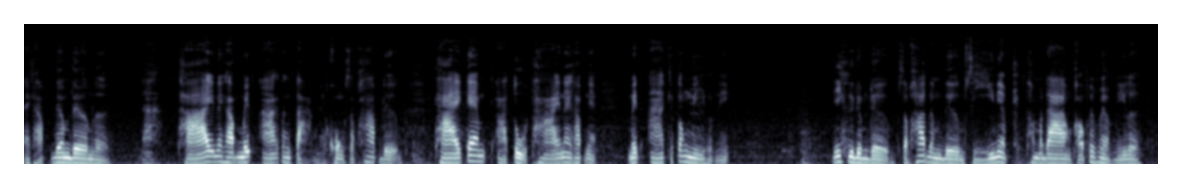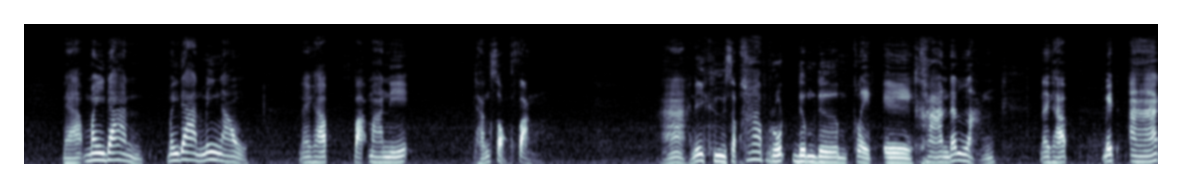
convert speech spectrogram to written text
นะครับเดิมๆเลย นะท้ายนะครับเม็ดอาร์คต่างๆเนี่ยคงสภาพเดิม ท้ายแก้มตูดท้ายนะครับเนี่ยเม็ดอาร์คจะต้องมีแบบนี้ นี่คือเดิมๆสภาพเดิมๆสีเนี่ยธรรมดาของเขาเป็นแบบนี้เลยนะฮะไม่ด้านไม่ด้านไม่เงานะครับประมาณนี้ทั้งสองฝั่งอ่านี่คือสภาพรถเดิมๆเกรด A คานด้านหลังนะครับเม็ดอาร์ค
